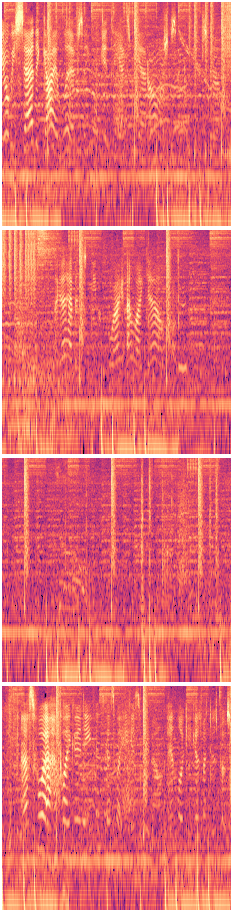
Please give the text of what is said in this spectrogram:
Don't be sad the guy left, so you won't get the XP at all. It's just like years ago. Like that happened to me before. I, I liked out. What I play good defense. What he gets rebound. And look, he goes back to his post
